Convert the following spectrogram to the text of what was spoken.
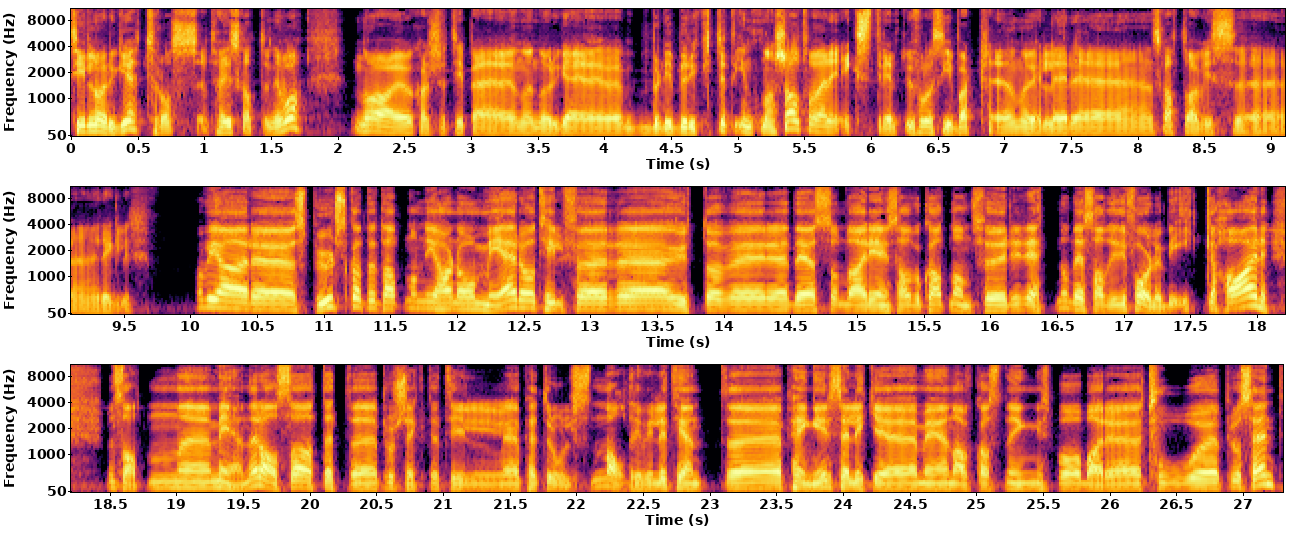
til Norge, tross et høyt skattenivå. Nå har jo kanskje tipper jeg, Norge blir beryktet internasjonalt for å være ekstremt uforutsigbart når det gjelder eh, skatte- og avgiftsregler. Og Vi har eh, spurt skatteetaten om de har noe mer å tilføre eh, utover det som da regjeringsadvokaten anfører i retten, og det sa de de foreløpig ikke har. Men staten eh, mener altså at dette prosjektet til Petter Olsen aldri ville tjent penger, selv ikke med en avkastning på bare 2%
